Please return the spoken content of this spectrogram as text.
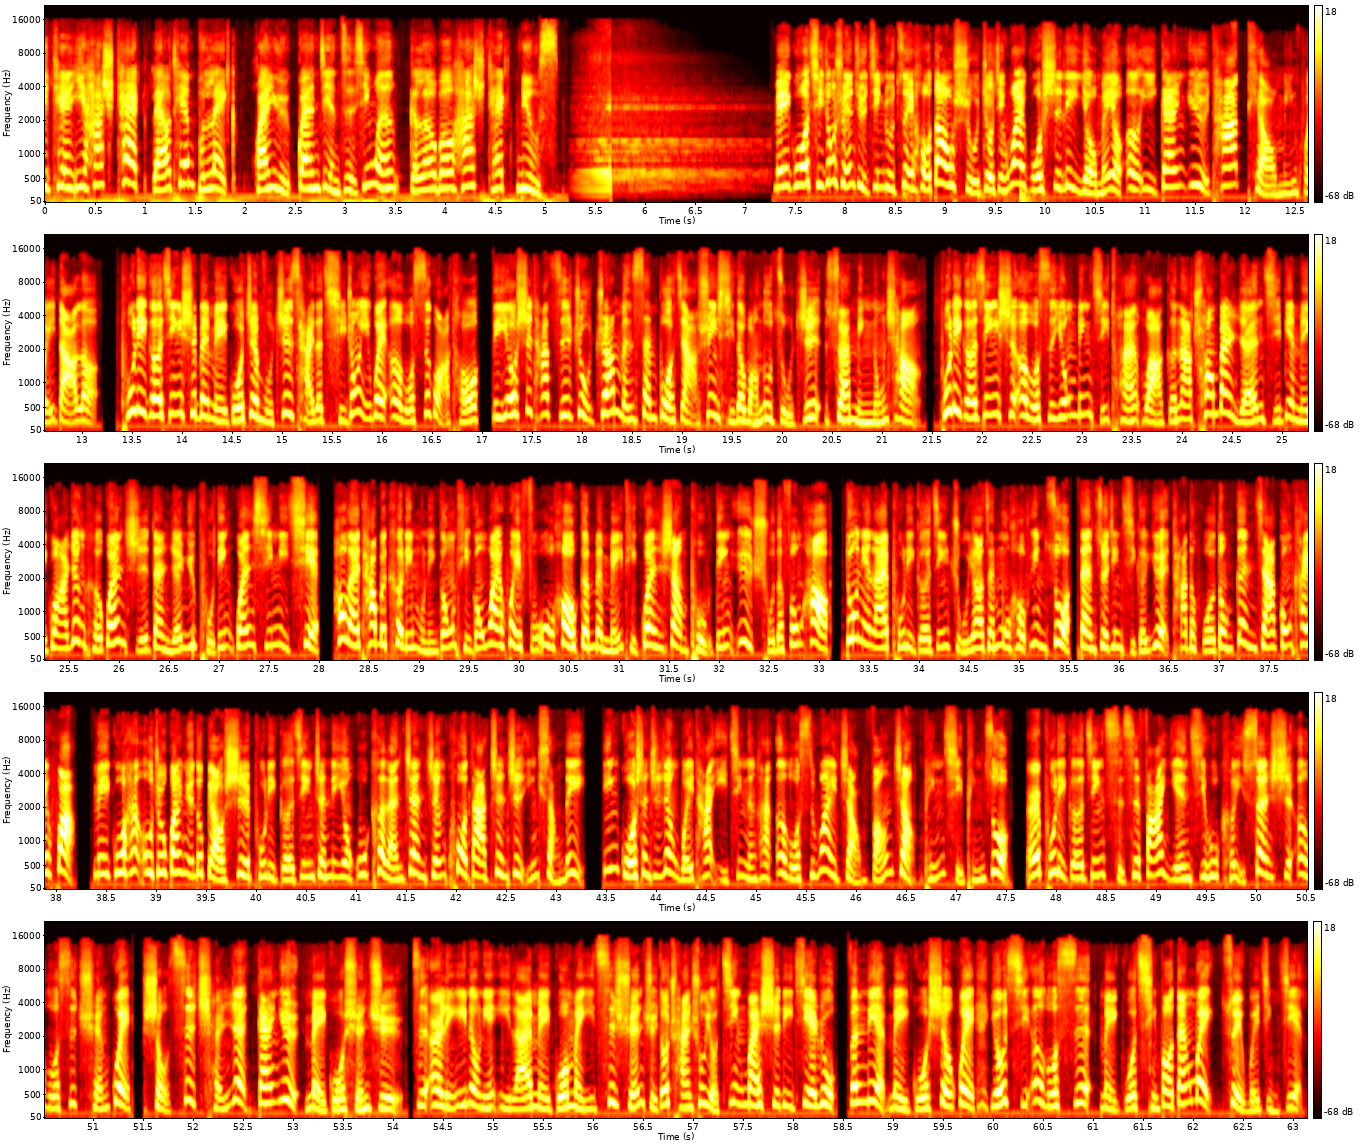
一天一 hashtag 聊天不累，环宇关键字新闻 global hashtag news。美国其中选举进入最后倒数，究竟外国势力有没有恶意干预？他挑明回答了。普里格金是被美国政府制裁的其中一位俄罗斯寡头，理由是他资助专门散播假讯息的网络组织“酸民农场”。普里格金是俄罗斯佣兵集团瓦格纳创办人，即便没挂任何官职，但仍与普丁关系密切。后来他为克里姆林宫提供外汇服务后，更被媒体冠上“普丁御厨”的封号。多年来，普里格金主要在幕后运作，但最近几个月，他的活动更加公开化。美国和欧洲官员都表示，普里格金正利用乌克兰战争扩大政治影响力。英国甚至认为他已经能和俄罗斯外长、防长平起平坐。而普里格金此次发言，几乎可以算是俄罗斯权贵首次承认干预美国选举。自二零一六年以来，美国每一次选举都传出有境外势力介入，分裂美国社会，尤其俄罗斯，美国情报单位最为警戒。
